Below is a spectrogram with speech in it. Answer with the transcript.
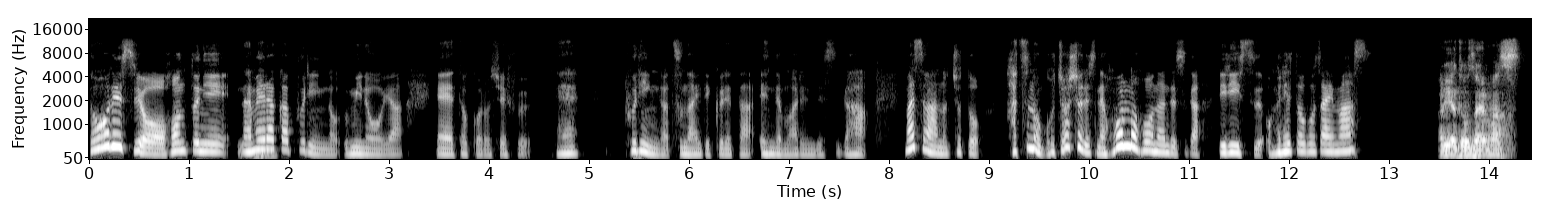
そうですよ。本当に滑らかプリンの生みの親、えー、所シェフ、ね、プリンがつないでくれた縁でもあるんですが、まずはあのちょっと初のご著書ですね、本の方なんですが、リリースおめでとうございます。ありがとうございます。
